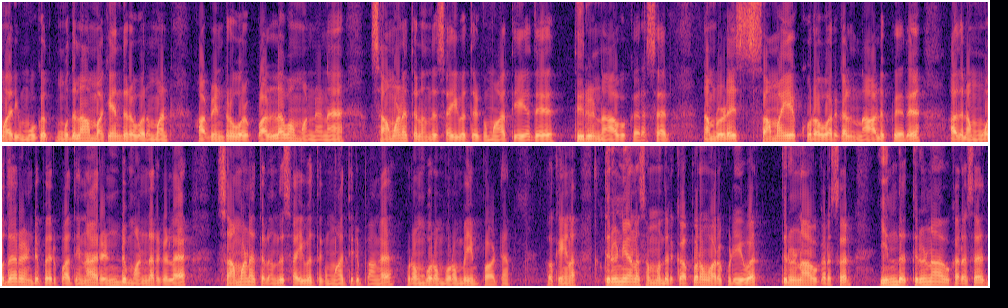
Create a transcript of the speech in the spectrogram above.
மாதிரி முக முதலாம் மகேந்திரவர்மன் அப்படின்ற ஒரு பல்லவ மன்னனை சமணத்திலிருந்து சைவத்திற்கு மாற்றியது திருநாவுக்கரசர். நம்மளுடைய சமய குறவர்கள் நாலு பேர். அதில் முதல் ரெண்டு பேர் பார்த்தீங்கன்னா ரெண்டு மன்னர்களை சமணத்திலிருந்து சைவத்துக்கு மாற்றிருப்பாங்க ரொம்ப ரொம்ப ரொம்ப இம்பார்ட்டன்ட் ஓகேங்களா திருஞான சம்பந்தருக்கு அப்புறம் வரக்கூடியவர் திருநாவுக்கரசர். இந்த திருநாவுக்கரசர்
